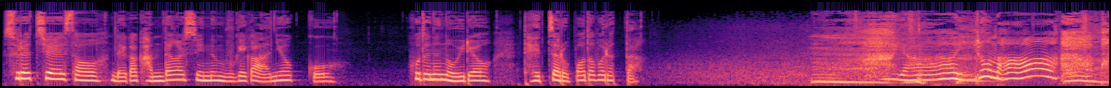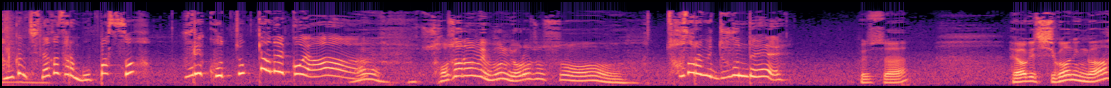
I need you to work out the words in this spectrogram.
술에 취해서 내가 감당할 수 있는 무게가 아니었고 호두는 오히려 대자로 뻗어버렸다. 아, 야, 일어나. 방금 지나간 사람 못 봤어? 우리 곧 쫓겨날 거야. 저 사람이 문 열어줬어. 저 사람이 누군데? 글쎄, 여기 직원인가?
